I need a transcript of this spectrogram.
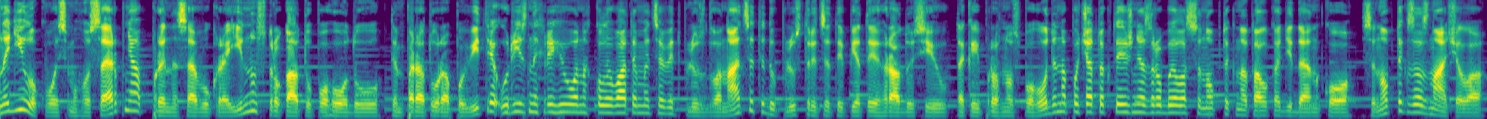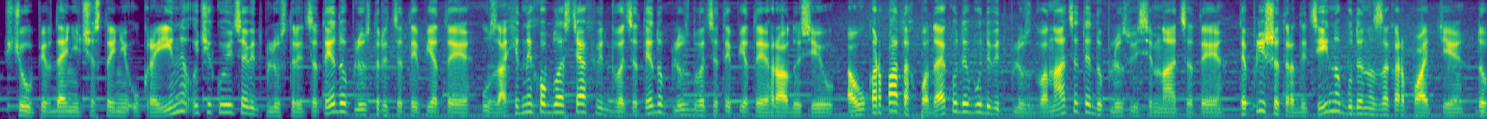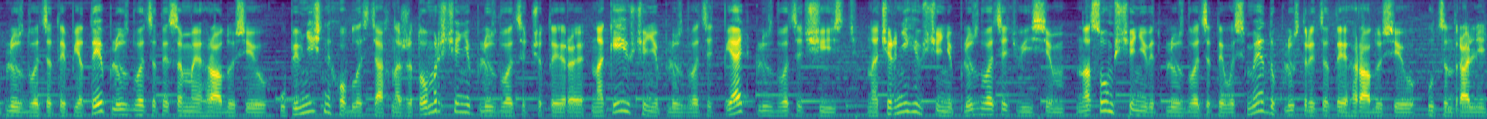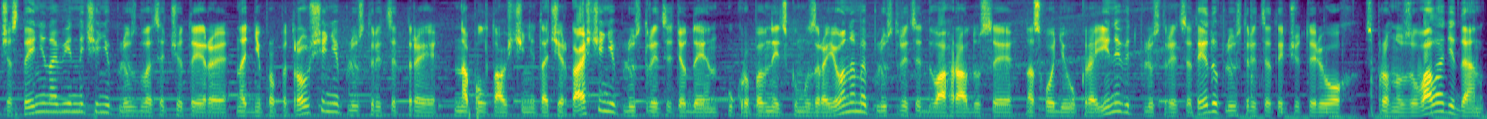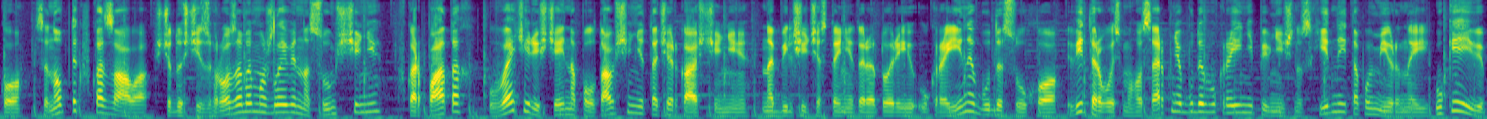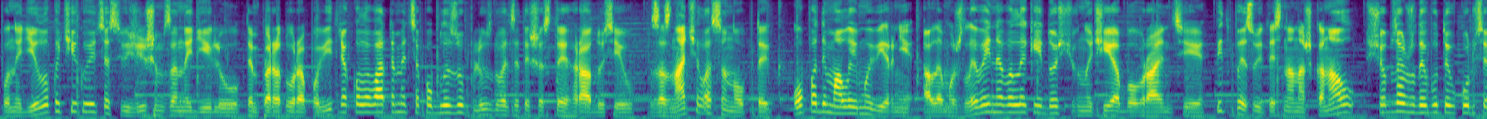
Понеділок, 8 серпня, принесе в Україну строкату погоду. Температура повітря у різних регіонах коливатиметься від плюс 12 до плюс 35 градусів. Такий прогноз погоди на початок тижня зробила синоптик Наталка Діденко. Синоптик зазначила, що у південній частині України очікується від плюс 30 до плюс 35, у західних областях від 20 до плюс 25 градусів, а у Карпатах подекуди буде від плюс 12 до плюс 18. Тепліше традиційно буде на Закарпатті до плюс 25 плюс 27 градусів. У північних областях на Житомирщині плюс 24, на Київщині плюс 25 плюс 26, на Чернігівщині плюс 28, на Сумщині від плюс 28 до плюс 30 градусів, у центральній частині на Вінниччині плюс 24, на Дніпропетровщині плюс 33, на Полтавщині та Черкащині плюс 31, у Кропивницькому з районами плюс 32 градуси, на сході України від плюс 30 до плюс 34. Спрогнозувала Діденко. Синоптик вказала, що дощі з грозами можливі на Сумщині, в Карпатах, увечері ще й на Полтавщині та Черкащині. На більшій частині території України буде сухо. Вітер 8 серпня буде в Україні північно-східний та помірний. У Києві понеділок очікується свіжішим за неділю. Температура повітря коливатиметься поблизу плюс 26 градусів, зазначила синоптик. Опади малоймовірні, але можливий невеликий дощ вночі або вранці. Підписуйтесь на наш канал, щоб завжди бути в курсі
